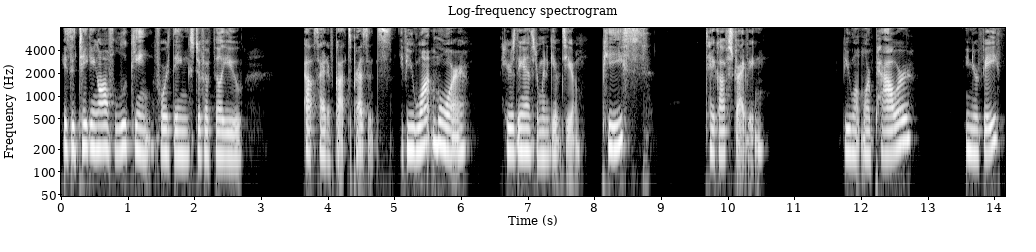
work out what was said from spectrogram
It's the taking off looking for things to fulfill you outside of God's presence. If you want more, here's the answer I'm going to give it to you peace, take off striving. If you want more power in your faith,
